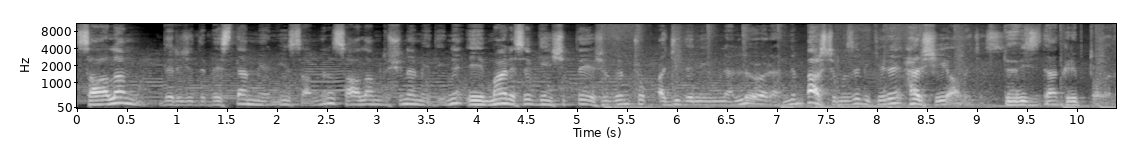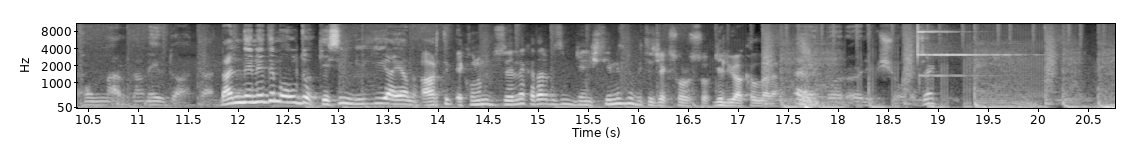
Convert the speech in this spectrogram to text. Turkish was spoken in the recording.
sağlam derecede beslenmeyen insanların sağlam düşünemediğini e, maalesef gençlikte yaşadığım çok acı deneyimlerle öğrendim. Karşımıza bir kere her şeyi alacağız. Dövizden, kriptolara, fonlardan, mevduattan. Ben denedim oldu. Kesin bilgi yayalım. Artık ekonomi düzelene kadar bizim gençliğimiz mi bitecek sorusu geliyor akıllara. Evet doğru öyle bir şey olacak.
